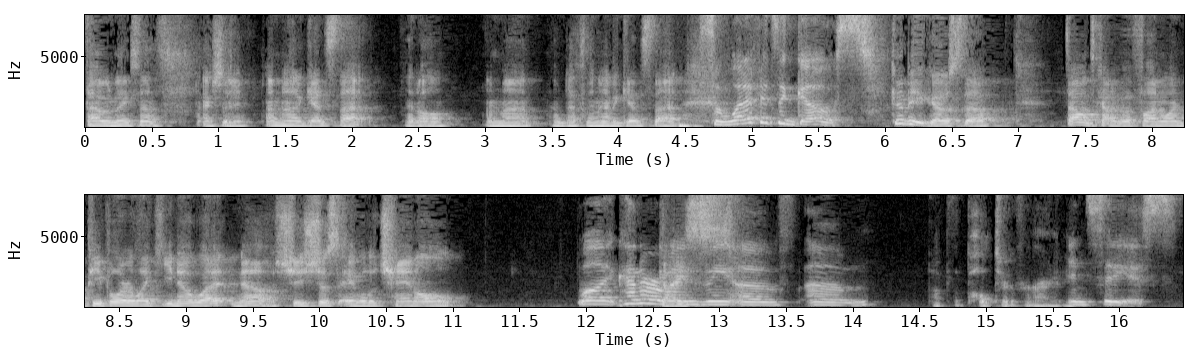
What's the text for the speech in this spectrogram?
That would make sense. Actually, I'm not against that at all. I'm not. I'm definitely not against that. So what if it's a ghost? Could be a ghost though. That one's kind of a fun one. People are like, you know what? No, she's just able to channel Well, it kind of reminds Guys. me of um, of the polter variety. Insidious.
